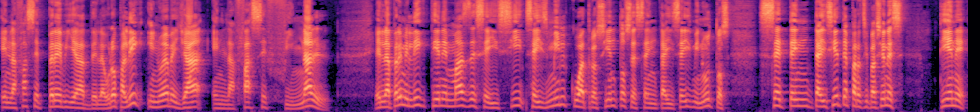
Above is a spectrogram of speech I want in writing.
en la fase previa de la Europa League y 9 ya en la fase final. En la Premier League tiene más de 6.466 minutos, 77 participaciones, tiene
